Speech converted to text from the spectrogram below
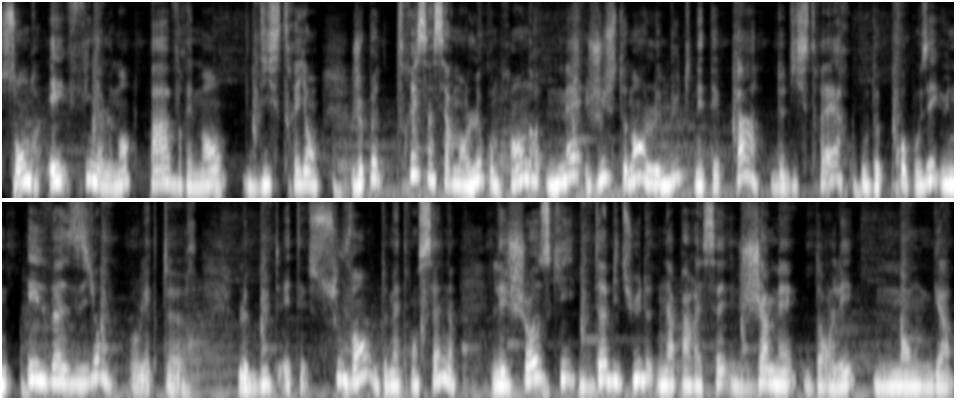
sombre et finalement pas vraiment distrayant. Je peux très sincèrement le comprendre, mais justement le but n'était pas de distraire ou de proposer une évasion au lecteur. Le but était souvent de mettre en scène les choses qui d'habitude n'apparaissaient jamais dans les mangas.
